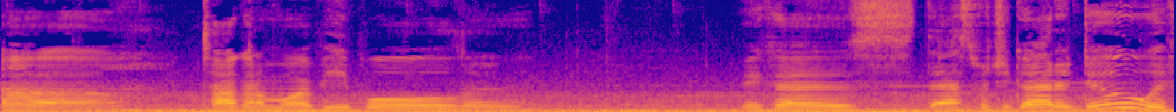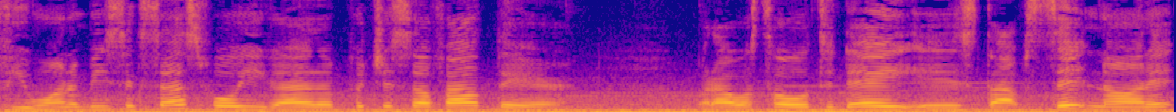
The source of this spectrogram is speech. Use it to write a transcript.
uh, talking to more people, and because that's what you got to do if you want to be successful. You got to put yourself out there. What I was told today is stop sitting on it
